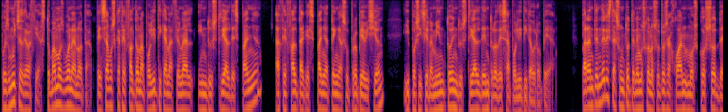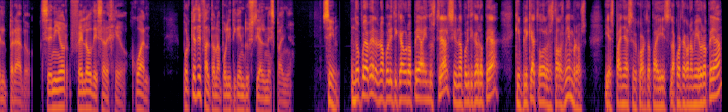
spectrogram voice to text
Pues muchas gracias. Tomamos buena nota. Pensamos que hace falta una política nacional industrial de España, hace falta que España tenga su propia visión y posicionamiento industrial dentro de esa política europea. Para entender este asunto tenemos con nosotros a Juan Moscoso del Prado, Senior Fellow de SADGEO. Juan, ¿por qué hace falta una política industrial en España? Sí, no puede haber una política europea industrial sin una política europea que implique a todos los Estados miembros. Y España es el cuarto país, la cuarta economía europea,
